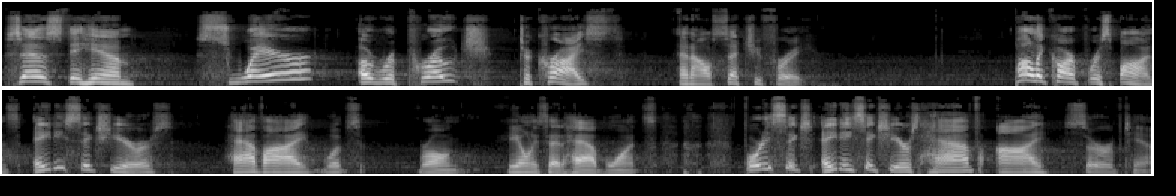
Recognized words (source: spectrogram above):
says to him, Swear a reproach to Christ, and I'll set you free. Polycarp responds, 86 years have I, whoops, wrong. He only said have once. 46, 86 years have I served him,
